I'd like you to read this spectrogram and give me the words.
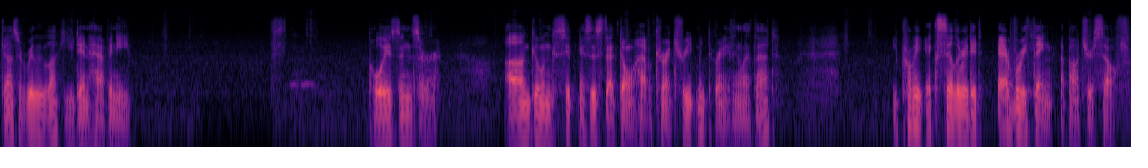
guys are really lucky you didn't have any poisons or ongoing sicknesses that don't have a current treatment or anything like that. You probably accelerated everything about yourself.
